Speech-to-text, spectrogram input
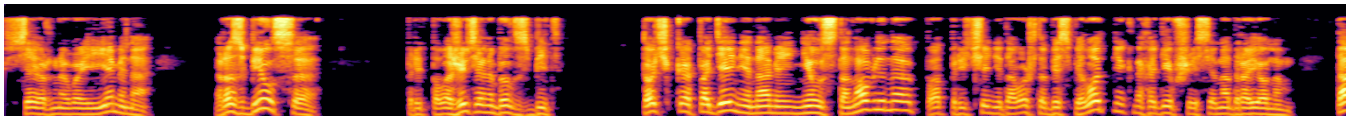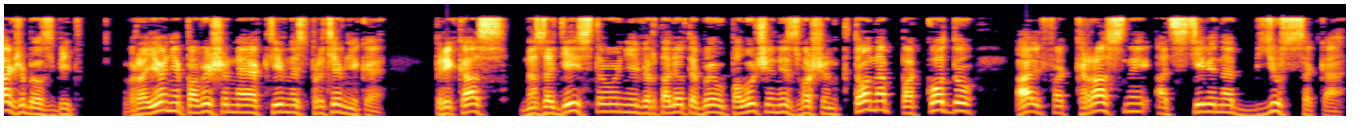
Северного Йемена, разбился, предположительно был сбит. Точка падения нами не установлена по причине того, что беспилотник, находившийся над районом, также был сбит. В районе повышенная активность противника. Приказ на задействование вертолета был получен из Вашингтона по коду Альфа-Красный от Стивена Бьюссака.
